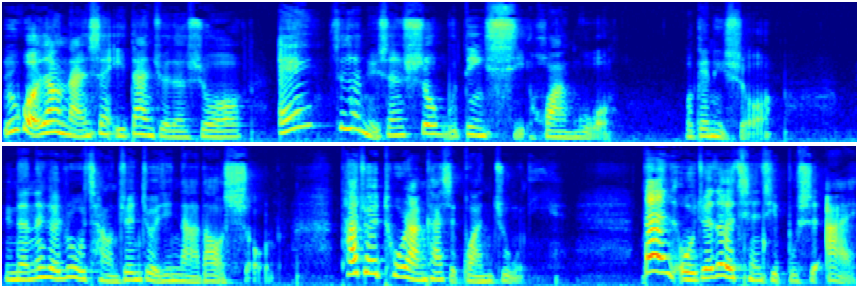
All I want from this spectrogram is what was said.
如果让男生一旦觉得说，哎，这个女生说不定喜欢我，我跟你说，你的那个入场券就已经拿到手了，他就会突然开始关注你。但我觉得这个前提不是爱，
